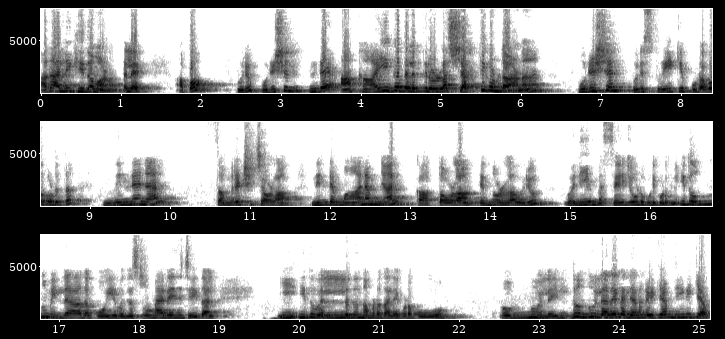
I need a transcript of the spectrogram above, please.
അത് അലിഖിതമാണ് അല്ലെ? അപ്പൊ ഒരു പുരുഷന്റെ ആ കായിക ബലത്തിലുള്ള ശക്തി കൊണ്ടാണ് പുരുഷൻ ഒരു സ്ത്രീക്ക് പുടവ കൊടുത്ത് നിന്നെ ഞാൻ സംരക്ഷിച്ചോളാം. നിന്റെ മാനം ഞാൻ കാത്തോളാം എന്നുള്ള ഒരു വലിയ മെസ്സേജോട് കൂടി കൊടുക്കുന്നു. ഇതൊന്നും ഇല്ലാതെ പോയി രജിസ്റ്റർ മാരേജ് ചെയ്താൽ ഈ ഇത് വല്ലതും നമ്മുടെ തലയിൽ കൂടെ പോവോ? ഒന്നുമില്ല. ഇതൊന്നുമില്ലാതെ കല്യാണം കഴിക്കാം ജീവിക്കാം.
